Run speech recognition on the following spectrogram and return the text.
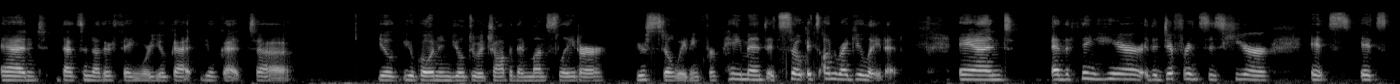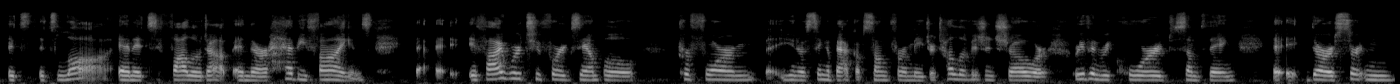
and that's another thing where you'll get you'll get uh, you'll you'll go in and you'll do a job, and then months later you're still waiting for payment. It's so it's unregulated, and and the thing here, the difference is here it's it's it's it's law and it's followed up and there are heavy fines. If i were to for example perform you know sing a backup song for a major television show or or even record something eh, there are certain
